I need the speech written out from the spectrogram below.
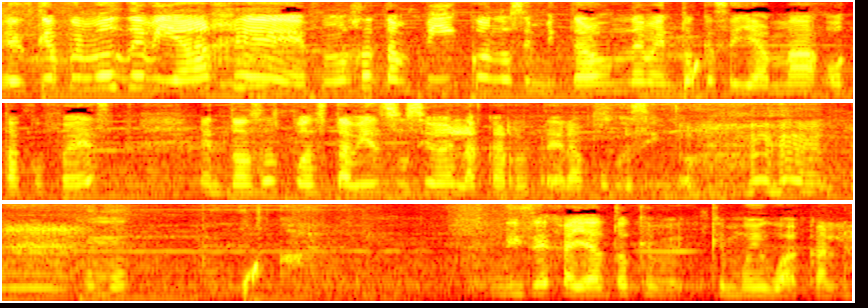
Es que fuimos de viaje, fuimos a Tampico, nos invitaron a un evento que se llama Otaku Fest. Entonces pues está bien sucio de la carretera, pobrecito. Como Dice Hayato que, que muy guacala.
